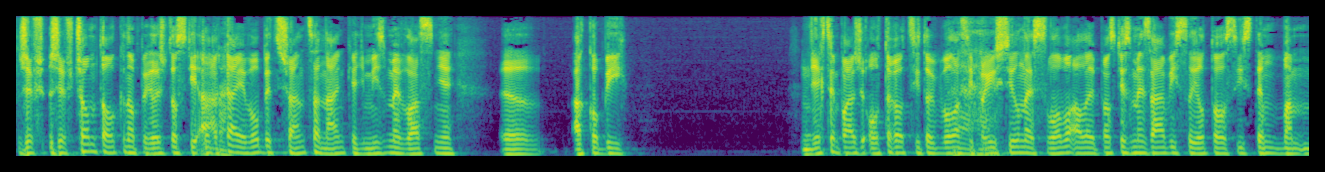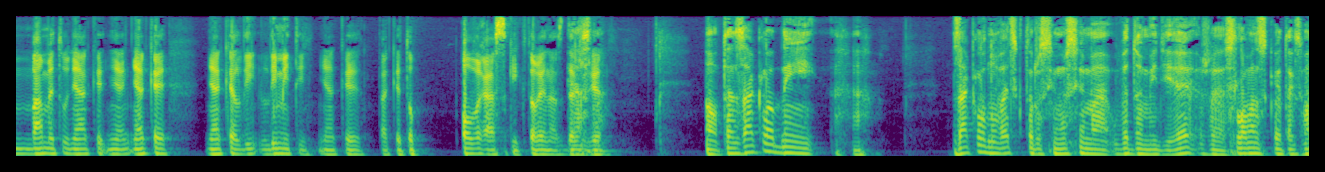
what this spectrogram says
Že, v, že v čom to okno príležitosti Dobre. a aká je vôbec šanca naň, keď my sme vlastne uh, akoby nechcem povedať, že otroci, to by bolo asi príliš silné slovo, ale proste sme závislí od toho systému, máme tu nejaké, nejaké, nejaké li, limity, nejaké takéto povrázky, ktoré nás držia. Jasne. No, ten základný, základnú vec, ktorú si musíme uvedomiť je, že Slovensko je tzv.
